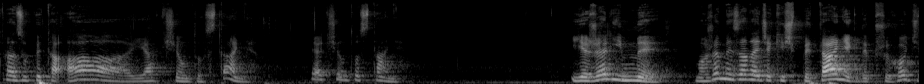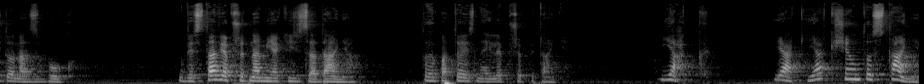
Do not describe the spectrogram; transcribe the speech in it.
od razu pyta, a jak się to stanie? Jak się to stanie? Jeżeli my możemy zadać jakieś pytanie, gdy przychodzi do nas Bóg, gdy stawia przed nami jakieś zadania, to chyba to jest najlepsze pytanie. Jak? Jak? Jak się to stanie?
